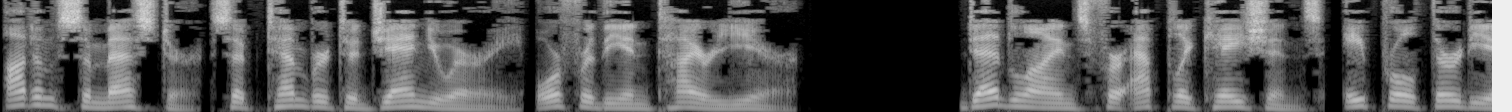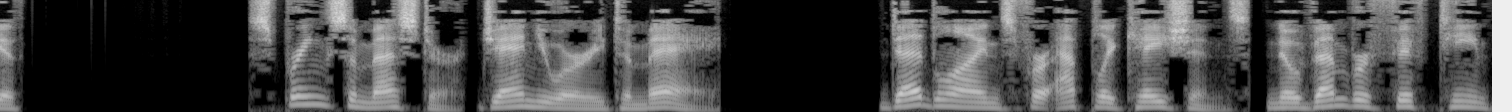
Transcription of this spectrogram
Autumn semester September to January or for the entire year. Deadlines for applications April 30th Spring semester January to May Deadlines for applications, November 15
